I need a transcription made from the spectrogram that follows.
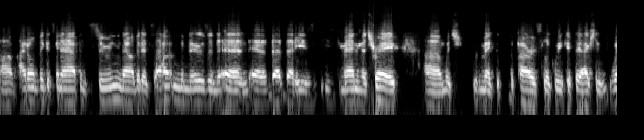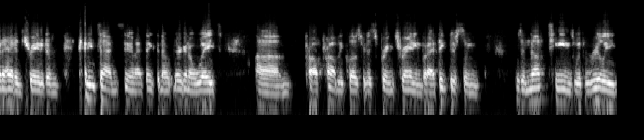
Um, I don't think it's going to happen soon. Now that it's out in the news and and, and that, that he's he's demanding the trade, um, which would make the, the, Pirates look weak if they actually went ahead and traded him anytime soon. I think they're going to wait, um, pro- probably closer to spring training. But I think there's some there's enough teams with really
